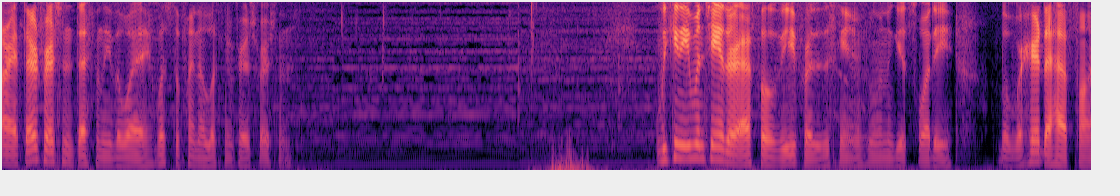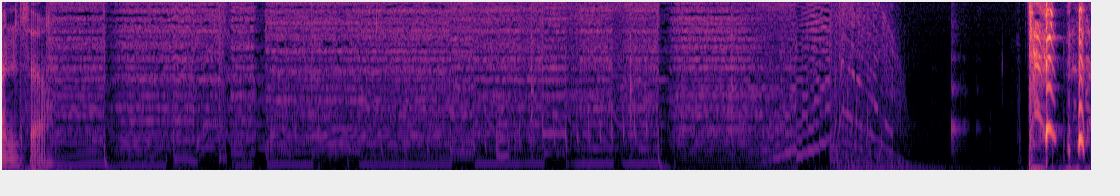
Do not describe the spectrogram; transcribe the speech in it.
Alright, third person is definitely the way. What's the point of looking first person? We can even change our FOV for this game if we want to get sweaty. But we're here to have fun, so...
